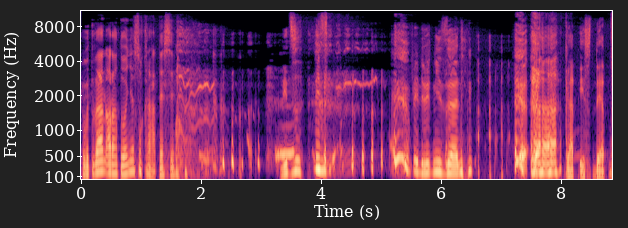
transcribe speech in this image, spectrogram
Kebetulan orang tuanya Socrates ya. Nietzsche. Friedrich Nietzsche nih. God is dead.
